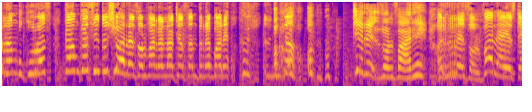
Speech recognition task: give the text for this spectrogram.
eram bucuros că am găsit și o rezolvare la această întrebare. Da, Ce rezolvare? rezolvarea este,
